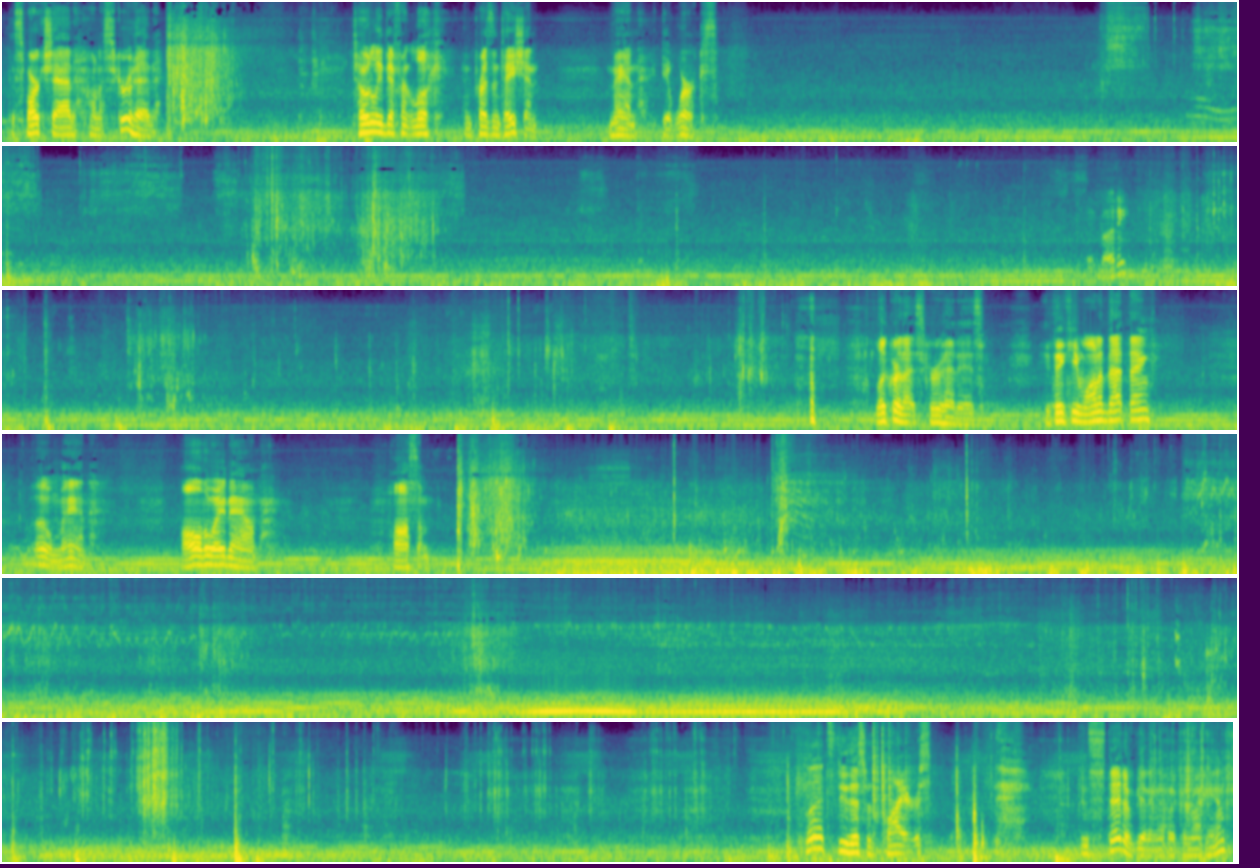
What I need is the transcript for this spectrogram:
the spark shad on a screwhead. Totally different look and presentation. Man, it works. Hey, buddy. Look where that screw head is. You think he wanted that thing? Oh man. All the way down. Awesome. Let's do this with pliers. Instead of getting a hook in my hand.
